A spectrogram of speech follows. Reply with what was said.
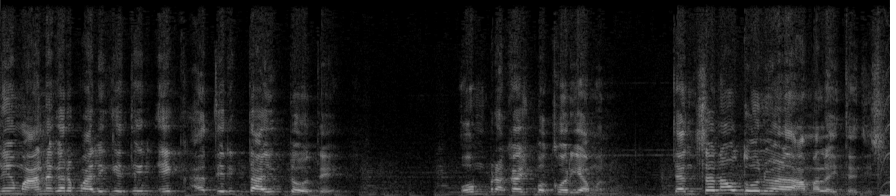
पुणे महानगरपालिकेतील एक अतिरिक्त आयुक्त होते ओमप्रकाश बकोरिया म्हणून. त्यांचं नाव दोन वेळा आम्हाला इथे दिसलं.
